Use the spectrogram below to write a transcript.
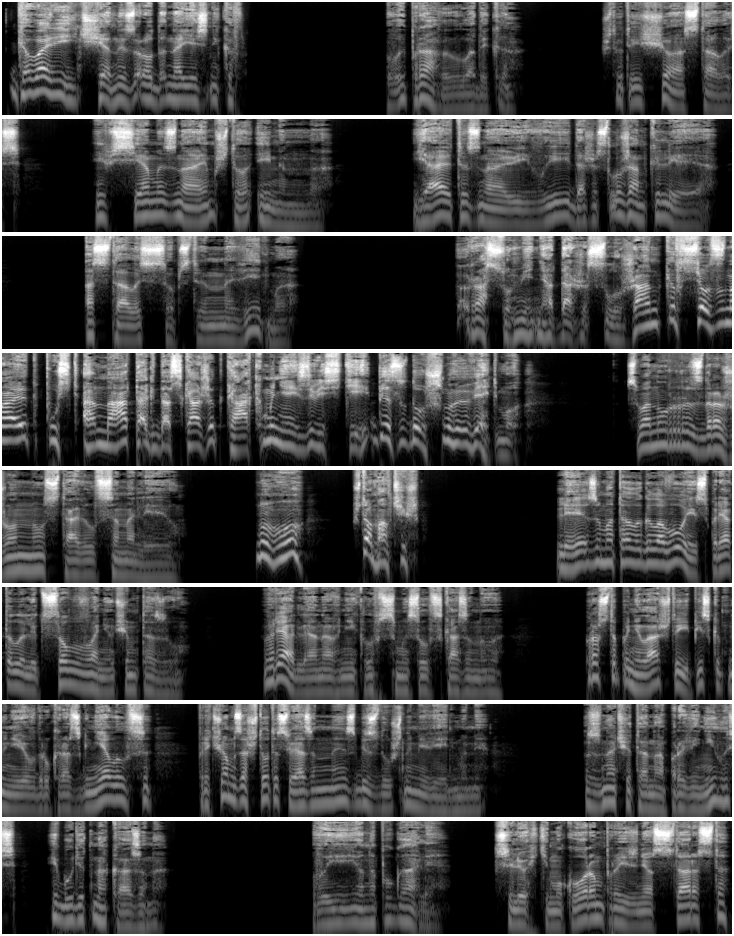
Говори, Чен из рода наездников. Вы правы, владыка. Что-то еще осталось. И все мы знаем, что именно. Я это знаю, и вы, и даже служанка Лея. Осталась, собственно, ведьма. «Раз у меня даже служанка все знает, пусть она тогда скажет, как мне извести бездушную ведьму». Сванур раздраженно уставился на Лею. «Ну, что молчишь?» Лея замотала головой и спрятала лицо в вонючем тазу. Вряд ли она вникла в смысл сказанного. Просто поняла, что епископ на нее вдруг разгневался, причем за что-то связанное с бездушными ведьмами. Значит, она провинилась и будет наказана. «Вы ее напугали», — с легким укором произнес староста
